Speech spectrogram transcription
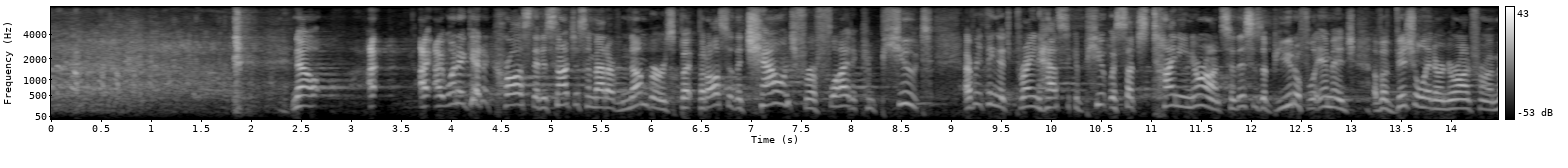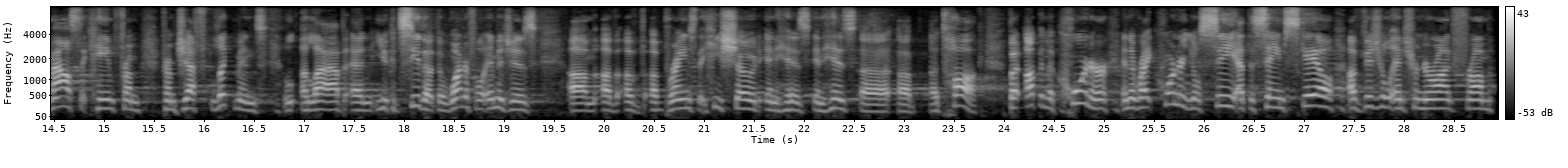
now, I, I want to get across that it's not just a matter of numbers, but, but also the challenge for a fly to compute everything its brain has to compute with such tiny neurons. So this is a beautiful image of a visual interneuron from a mouse that came from, from Jeff Lichtman's lab, and you could see the, the wonderful images um, of, of, of, brains that he showed in his, in his uh, uh, talk. But up in the corner, in the right corner, you'll see at the same scale a visual interneuron from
